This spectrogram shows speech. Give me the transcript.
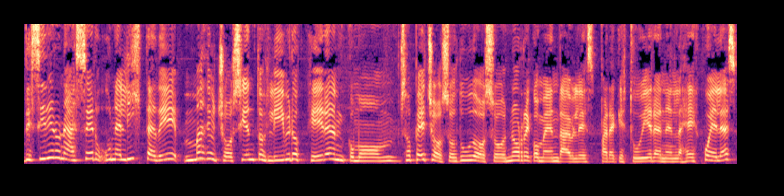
decidieron hacer una lista de más de 800 libros que eran como sospechosos, dudosos, no recomendables para que estuvieran en las escuelas,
